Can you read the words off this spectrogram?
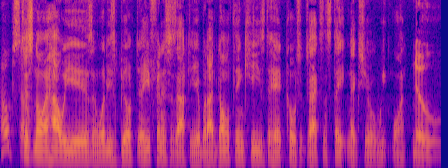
I hope so. Just knowing how he is and what he's built there, he finishes out the year. But I don't think he's the head coach at Jackson State next year, week one. No.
